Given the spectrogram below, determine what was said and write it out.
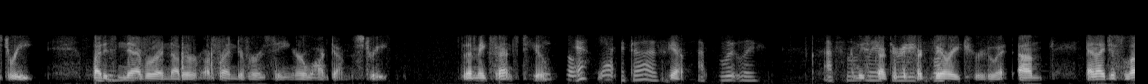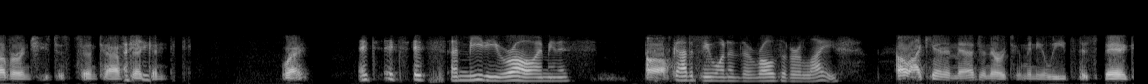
street, but it's mm-hmm. never another a friend of hers seeing her walk down the street. Does that make sense to you? Yeah, yeah, it does. Yeah, absolutely, absolutely. And we stuck, we stuck very true to it. Um, and I just love her, and she's just fantastic. She, and what? It's it's it's a meaty role. I mean, it's oh. it's got to be one of the roles of her life. Oh, I can't imagine there are too many leads this big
